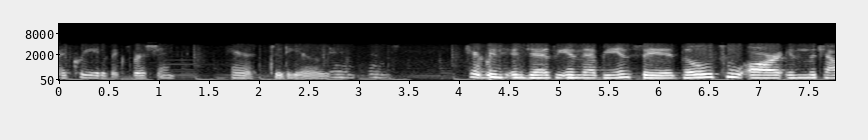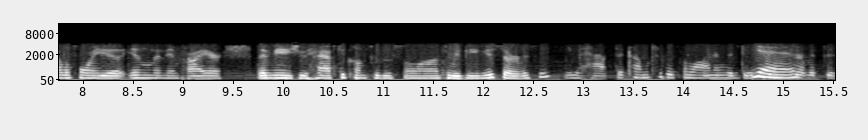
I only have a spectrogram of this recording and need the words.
a Creative Xpression hair studios. Hair And, and Jazzie, in that being said, those who are in the California Inland Empire, that means you have to come to the salon to redeem your services. You have to come to the salon and redeem Yes. your services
